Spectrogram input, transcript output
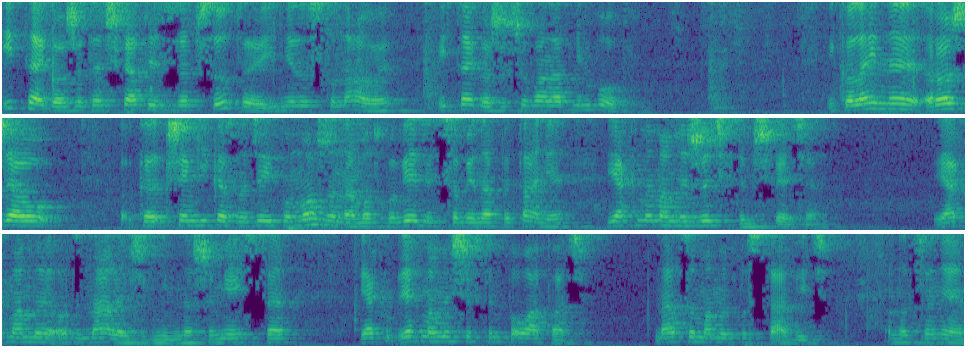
i tego, że ten świat jest zepsuty i niedoskonały, i tego, że czuwa nad nim Bóg. I kolejny rozdział Księgi Kaznodziei pomoże nam odpowiedzieć sobie na pytanie, jak my mamy żyć w tym świecie, jak mamy odnaleźć w nim nasze miejsce, jak, jak mamy się w tym połapać, na co mamy postawić, a na co nie.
